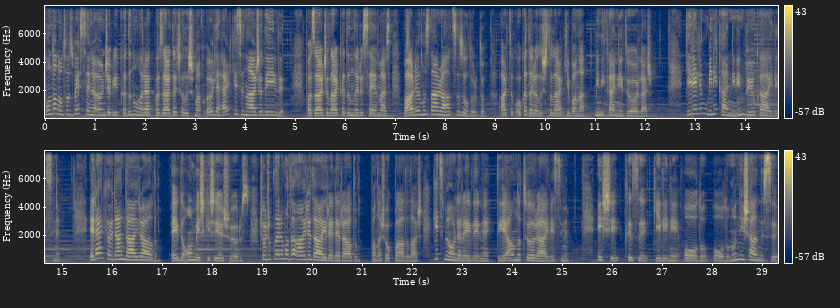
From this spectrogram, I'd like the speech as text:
Bundan 35 sene önce bir kadın olarak pazarda çalışmak öyle herkesin harcı değildi. Pazarcılar kadınları sevmez, varlığımızdan rahatsız olurdu. Artık o kadar alıştılar ki bana minik anne diyorlar. Gelelim minik annenin büyük ailesine. Erenköy'den daire aldım. Evde 15 kişi yaşıyoruz. Çocuklarıma da ayrı daireler aldım. Bana çok bağlılar. Gitmiyorlar evlerine diye anlatıyor ailesini. Eşi, kızı, gelini, oğlu, oğlunun nişanlısı,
